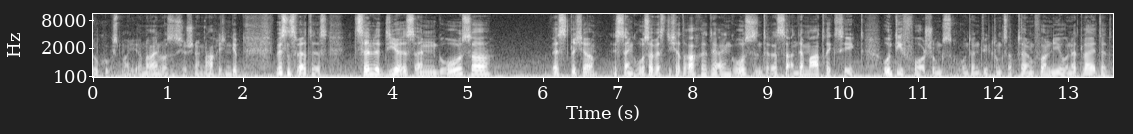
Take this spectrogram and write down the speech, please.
Du guckst mal hier rein, was es hier schnell Nachrichten gibt. Wissenswertes. Zelle Dir ist ein großer westlicher ist ein großer westlicher Drache, der ein großes Interesse an der Matrix hegt und die Forschungs- und Entwicklungsabteilung von Neonet leitet.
